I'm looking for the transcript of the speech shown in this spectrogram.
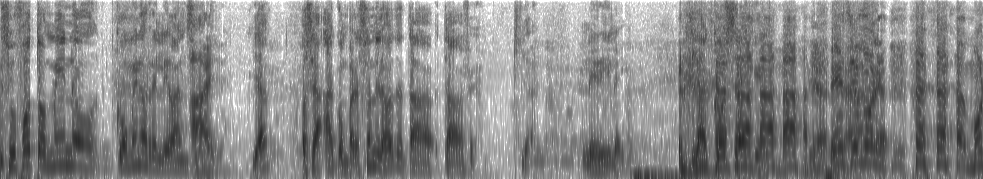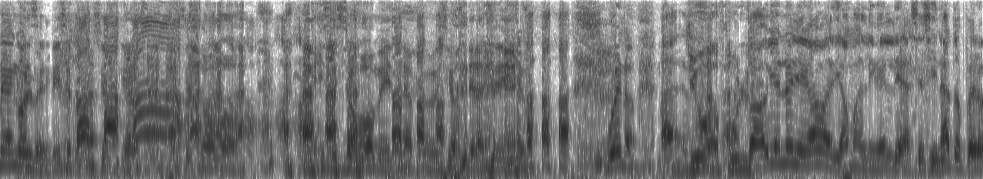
su foto menos, con menos relevancia. Ah, ya. ¿Ya? O sea, a comparación de la otra estaba, estaba fea. Ya. Le di like. La cosa es que. Mira, Ese es Morgan. Morgan Me dice, Goldberg. me dice producción que ese, ese vos, me dice la producción de la serie. bueno, ah, You a full. todavía no llegaba, digamos, al nivel de asesinato, pero.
